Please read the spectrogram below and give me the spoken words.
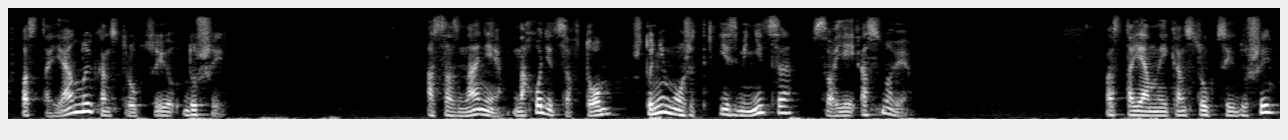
в постоянную конструкцию души. Осознание находится в том, что не может измениться в своей основе. Постоянные конструкции души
